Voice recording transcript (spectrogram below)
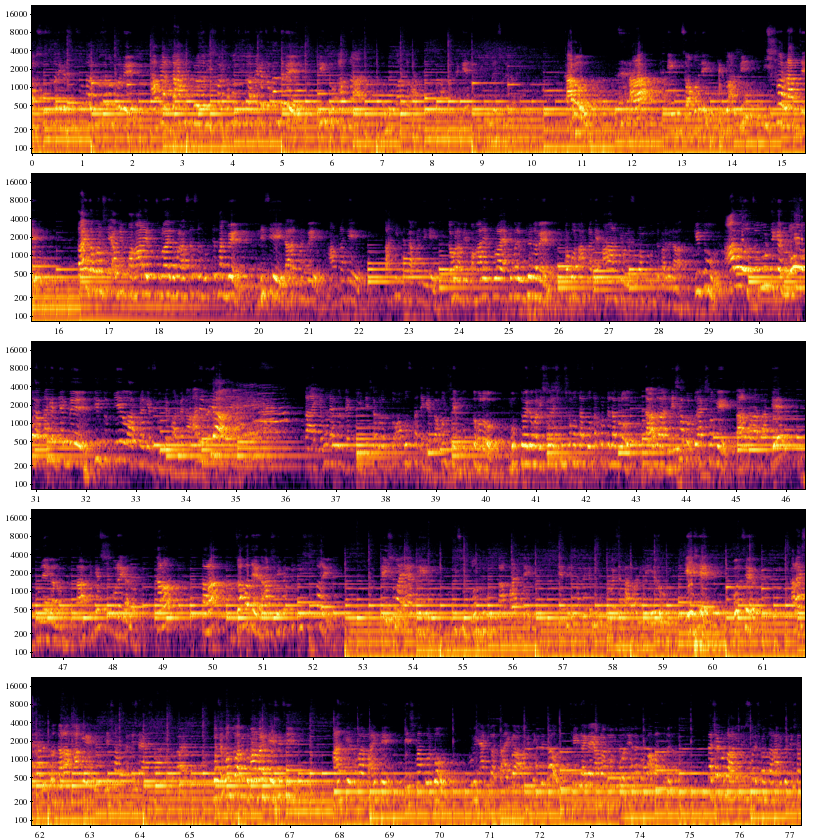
উঠে যাবেন, তখন আপনাকে আর কেউ স্পর্শ করতে পারবে না। কিন্তু আরও চতুর্দিকে লোক আপনাকে দেখবে, কিন্তু কেউ আপনাকে ছুঁতে পারবে না। হালেলুয়া! তাই এমন একজন ব্যক্তি নেশাগ্রস্ত অবস্থা থেকে যখন সে মুক্ত হলো, মুক্ত হয়ে যখন ঈশ্বরের সুসমাচার প্রচার করতে লাগল তারা তারা নেশা করতো একসঙ্গে, তারা তারা তাকে ভুলে গেল, তার থেকে সরে গেল। কারণ তারা জগতের আর সেই ব্যক্তি এসে বলছে তারা তো যারা আগে। বলছে, বন্ধু, আমি তোমার বাড়িতে এসেছি। আজকে তোমার বাড়িতে নেশা করব। তুমি একটা জায়গা আমাকে দেখতে দাও। সেই জায়গায় আমরা বসবো, নেশা করব, আবার চলে যাব। তা সে বলল, আমি তো ঈশ্বরের সন্তান, আমি তো নেশা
